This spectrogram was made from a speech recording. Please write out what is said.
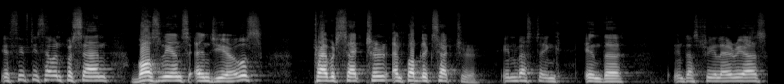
is 57% Bosnians, NGOs, private sector, and public sector investing in the industrial areas,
